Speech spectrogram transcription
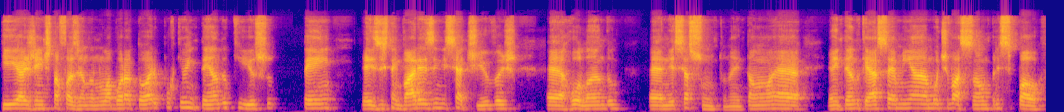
que a gente está fazendo no laboratório, porque eu entendo que isso tem, existem várias iniciativas é, rolando é, nesse assunto. Né? Então, é, eu entendo que essa é a minha motivação principal.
